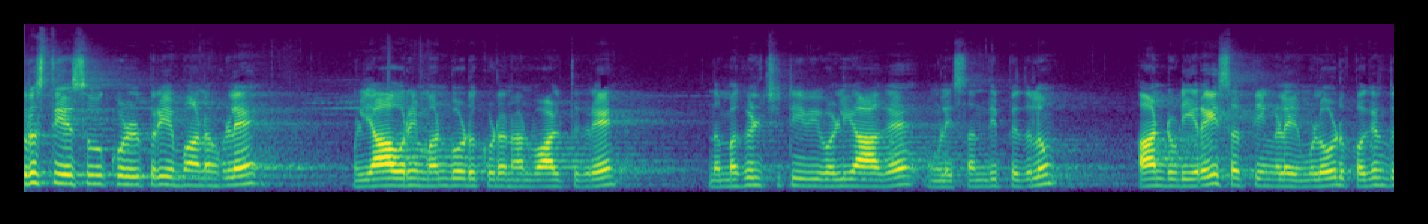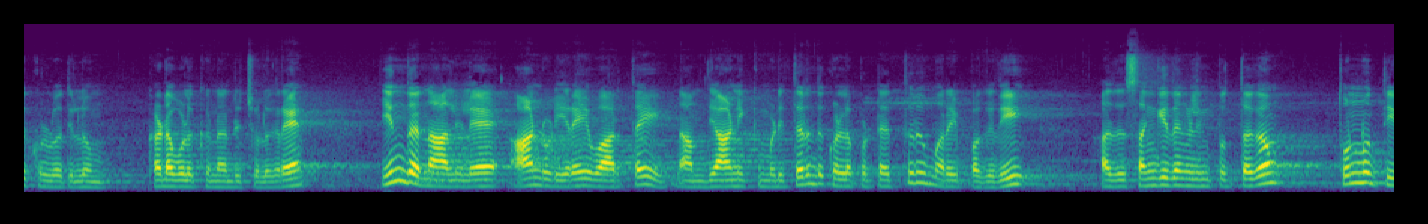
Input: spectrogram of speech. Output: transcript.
கிறிஸ்தியேசுக்குள் பிரியமானவர்களே உங்கள் யாவரையும் அன்போடு கூட நான் வாழ்த்துகிறேன். இந்த மகிழ்ச்சி டிவி வழியாக உங்களை சந்திப்பதிலும் ஆண்டுடைய இறை சத்தியங்களை உங்களோடு பகிர்ந்து கொள்வதிலும் கடவுளுக்கு நன்றி சொல்கிறேன் இந்த நாளிலே ஆண்டுடைய இறை வார்த்தை நாம் தியானிக்கும்படி தெரிந்து கொள்ளப்பட்ட திருமறை பகுதி. அது சங்கீதங்களின் புத்தகம் தொண்ணூற்றி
